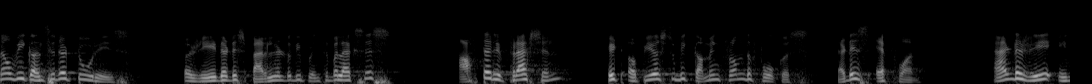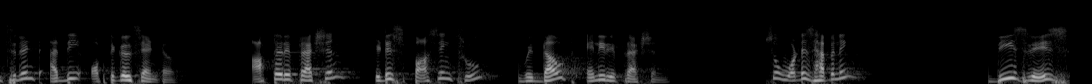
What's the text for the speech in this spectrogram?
Now we consider two rays, a ray that is parallel to the principal axis. After refraction, it appears to be coming from the focus, that is f1, and a ray incident at the optical center. After refraction, it is passing through without any refraction. So what is happening? These rays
